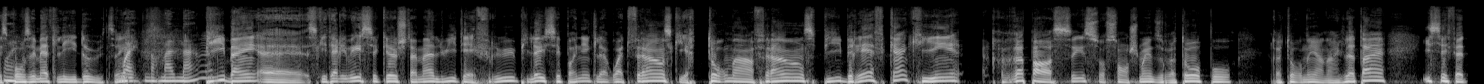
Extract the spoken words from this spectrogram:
t'es Ouais. supposé mettre les deux, tu sais. Ouais, normalement. Puis, ben, euh, ce qui est arrivé, c'est que justement, lui était fru. Puis là, il s'est pogné avec le roi de France, qui retourne en France. Puis, bref, quand il est repassé sur son chemin du retour pour retourner en Angleterre, il s'est fait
